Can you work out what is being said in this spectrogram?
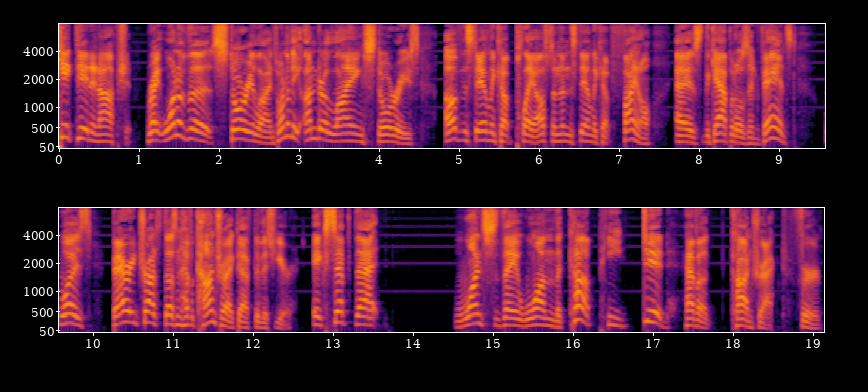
kicked in an option. Right? One of the storylines, one of the underlying stories of the Stanley Cup playoffs and then the Stanley Cup final as the Capitals advanced was Barry Trotz doesn't have a contract after this year, except that once they won the cup, he did have a contract for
